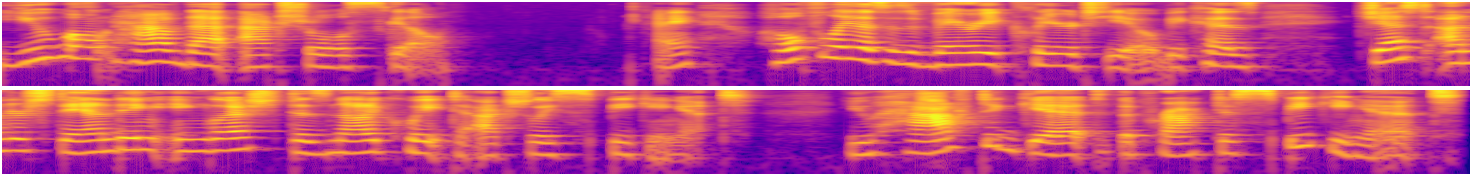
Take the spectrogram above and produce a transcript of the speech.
you won't have that actual skill. Okay. Hopefully, this is very clear to you because just understanding English does not equate to actually speaking it. You have to get the practice speaking it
